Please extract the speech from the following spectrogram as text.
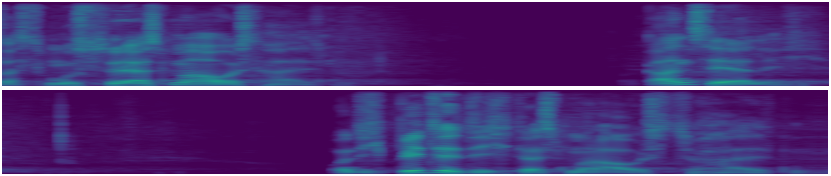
Das musst du erst mal aushalten. Ganz ehrlich. Und ich bitte dich, das mal auszuhalten.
